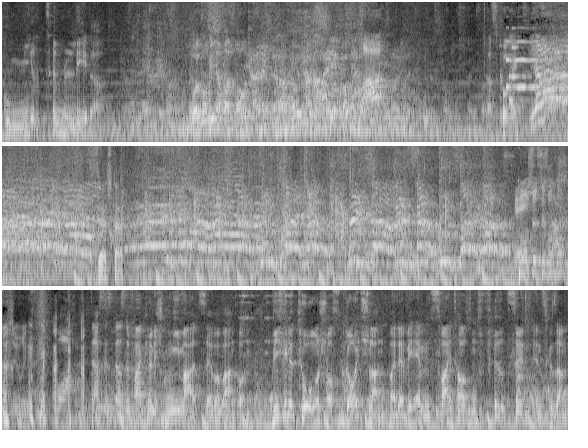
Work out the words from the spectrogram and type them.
gummiertem Leder. Wollen wir mich auf was raus? Ah. Das ist korrekt. Sehr stark. Torschüsse von Nordland übrigens. Boah, das ist, das ist eine Frage, die könnte ich niemals selber beantworten. Wie viele Tore schoss Deutschland bei der WM 2014 insgesamt?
